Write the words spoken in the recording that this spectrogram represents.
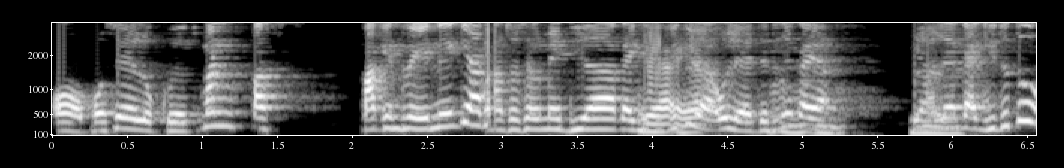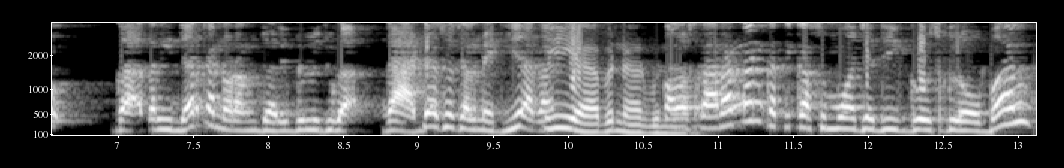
oh apa sih lu gue cuman pas makin rene iki akan sosial media kayak Iya, gitu-gitu iya. ya ul ya jadinya kayak ya hal kayak gitu tuh nggak terhindarkan orang dari dulu juga nggak ada sosial media kan. Iya, benar Kalau benar. sekarang kan ketika semua jadi goes global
